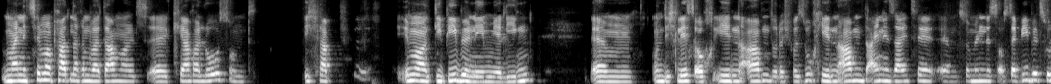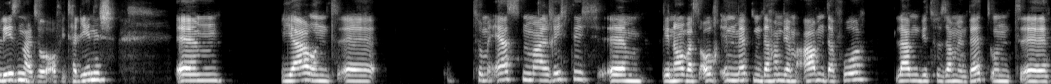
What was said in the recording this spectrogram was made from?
meine Zimmerpartnerin war damals äh, Chiara Los und ich habe immer die Bibel neben mir liegen. Ähm, und ich lese auch jeden Abend oder ich versuche jeden Abend eine Seite ähm, zumindest aus der Bibel zu lesen, also auf Italienisch. Ähm, ja, und äh, zum ersten Mal richtig, ähm, genau was auch in Meppen, da haben wir am Abend davor, lagen wir zusammen im Bett und äh,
